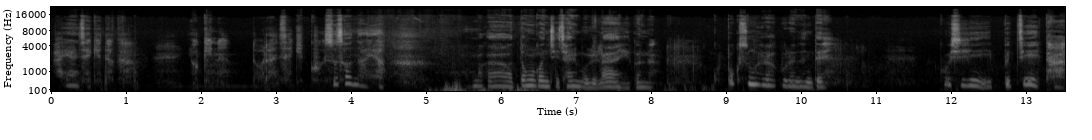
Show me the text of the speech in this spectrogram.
하얀색에다가 여기는 노란색 있고 수선화야. 엄마가 어떤 건지 잘 몰라. 이거는 꽃복숭아라고 그러는데 꽃이 이쁘지? 다.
